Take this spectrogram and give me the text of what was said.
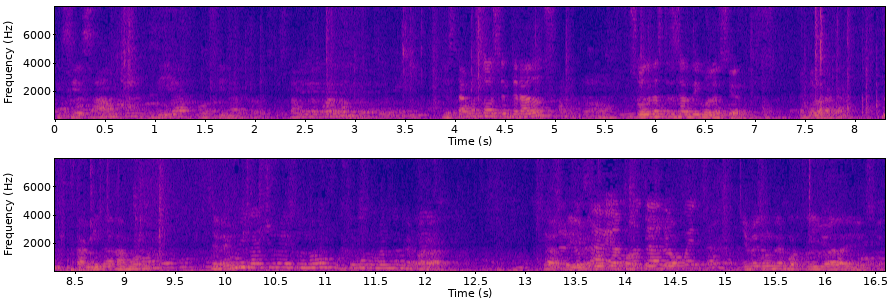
que si es anfi, dia o sinartrosis. ¿Estamos de acuerdo? ¿Estamos todos enterados? Son las tres articulaciones. Vente para acá. Camina la mona. Se ve muy gacho eso, ¿no? ¿Por qué no lo mandan reparar? O sea, te No lleven un reportillo, lleven un reportillo a la dirección.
